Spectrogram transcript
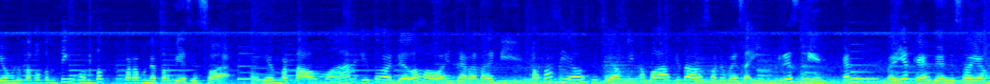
Yang menurut aku penting untuk para pendaftar beasiswa. Oh. Yang pertama itu adalah wawancara tadi. Apa sih yang harus disiapin? Apakah kita harus pakai bahasa Inggris nih? Kan banyak ya beasiswa yang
